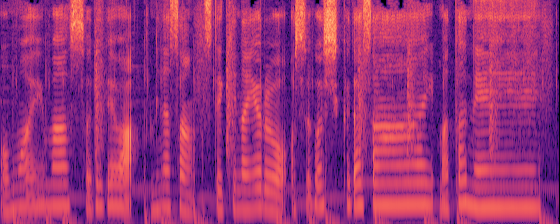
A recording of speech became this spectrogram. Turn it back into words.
思います。それでは皆さん素敵な夜をお過ごしください。またね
